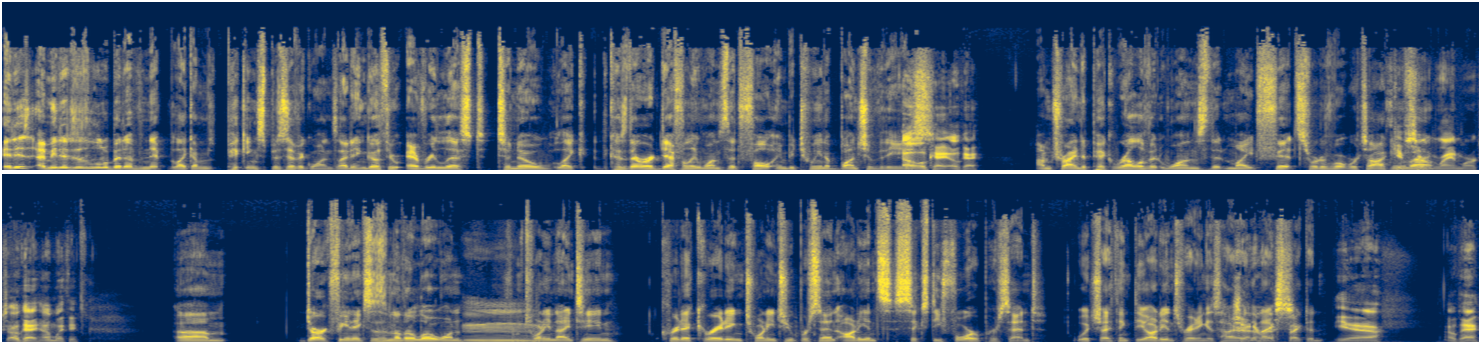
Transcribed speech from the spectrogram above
It is. I mean, it is a little bit of nip. Like I'm picking specific ones. I didn't go through every list to know, like, because there are definitely ones that fall in between a bunch of these. Oh, okay, okay. I'm trying to pick relevant ones that might fit sort of what we're talking Give about. certain landmarks. Okay, I'm with you. Um, Dark Phoenix is another low one from Mm, 2019. Critic rating 22%, audience 64%, which I think the audience rating is higher than I expected. yeah. Okay.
